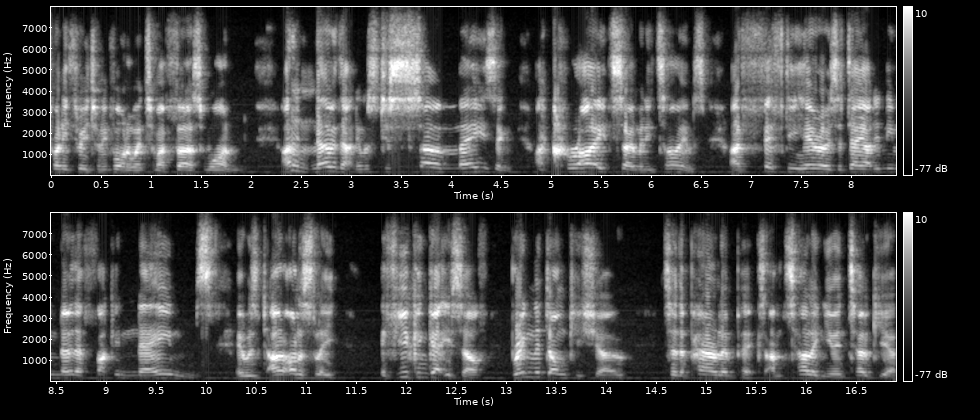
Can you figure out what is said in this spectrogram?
23, 24, and I went to my first one, I didn't know that. And it was just so amazing. I cried so many times. I had 50 heroes a day. I didn't even know their fucking names. It was, I, honestly, if you can get yourself, bring the donkey show to the Paralympics, I'm telling you, in Tokyo,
